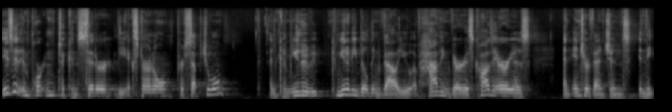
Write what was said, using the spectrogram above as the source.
Is it important to consider the external perceptual and community, community building value of having various cause areas and interventions in the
